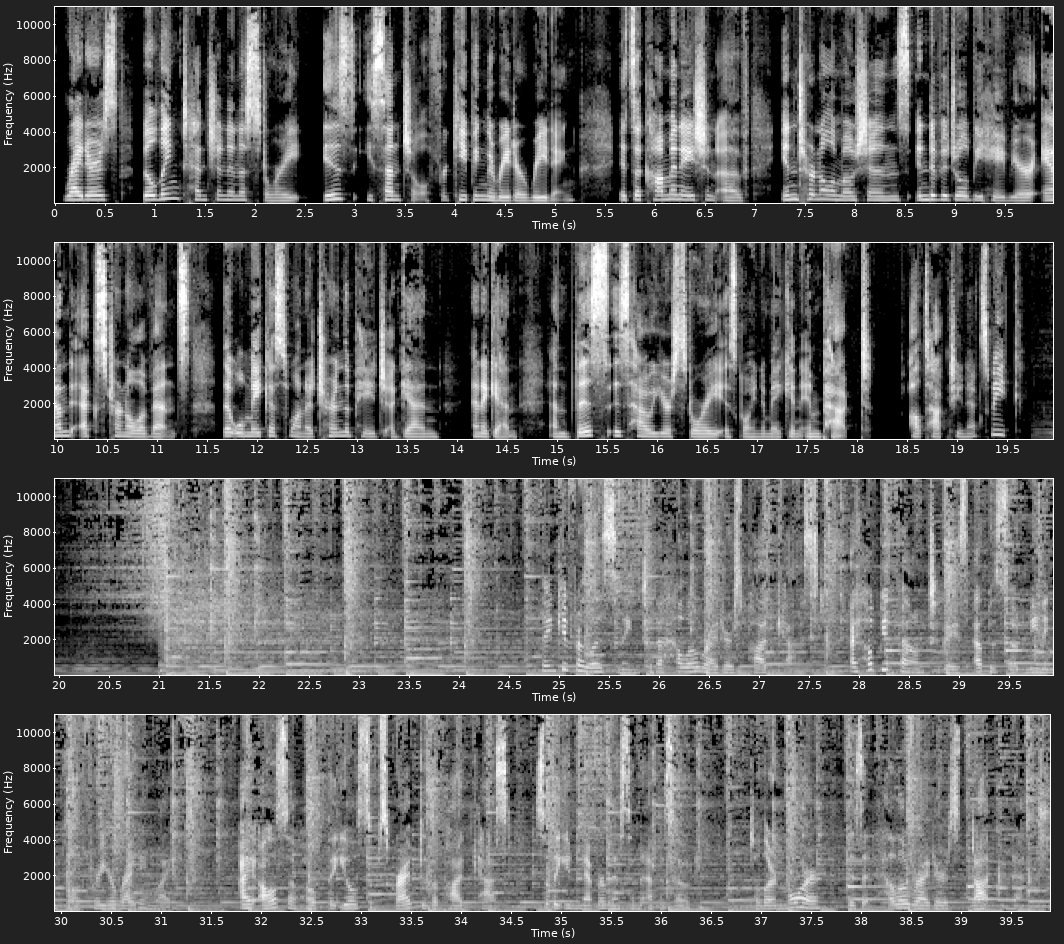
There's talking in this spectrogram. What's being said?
Writers, building tension in a story is essential for keeping the reader reading. It's a combination of internal emotions, individual behavior, and external events that will make us want to turn the page again and again. And this is how your story is going to make an impact. I'll talk to you next week. Thank you for listening to the Hello Writers podcast. I hope you found today's episode meaningful for your writing life. I also hope that you'll subscribe to the podcast so that you never miss an episode. To learn more, visit hellowriters.net.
